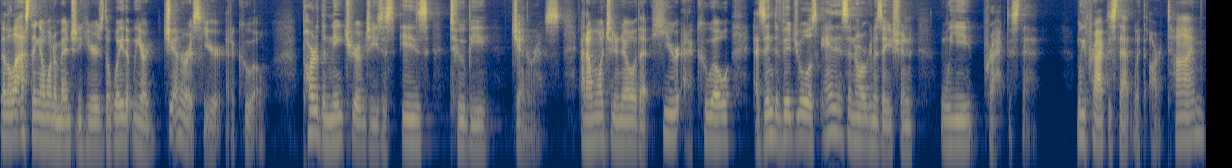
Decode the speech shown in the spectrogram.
Now, the last thing I want to mention here is the way that we are generous here at Akouo. Part of the nature of Jesus is to be generous. And I want you to know that here at Akouo, as individuals and as an organization, we practice that. We practice that with our time,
